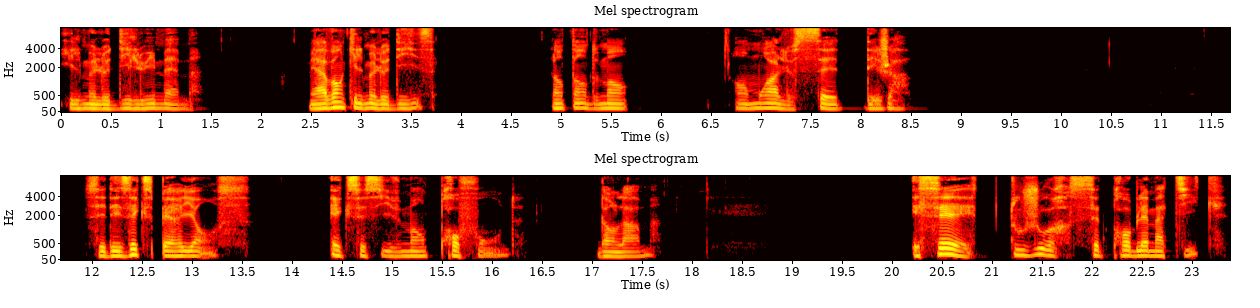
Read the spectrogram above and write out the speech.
il me le dit lui-même. Mais avant qu'il me le dise, l'entendement en moi le sait déjà. C'est des expériences excessivement profondes dans l'âme. Et c'est toujours cette problématique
